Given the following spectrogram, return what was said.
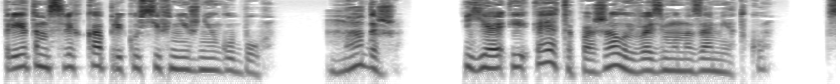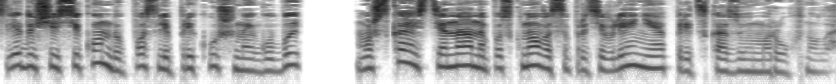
при этом слегка прикусив нижнюю губу. Надо же, я и это, пожалуй, возьму на заметку. В следующую секунду после прикушенной губы мужская стена напускного сопротивления предсказуемо рухнула.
